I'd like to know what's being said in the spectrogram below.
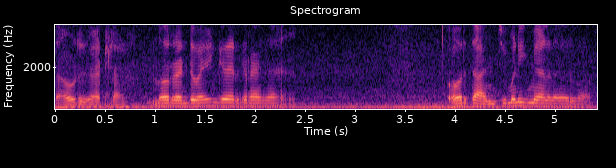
தவிடு காட்டலாம். இன்னொரு ரெண்டு பையன் இங்கே தான் இருக்கிறாங்க. ஒருத்தன் அஞ்சு மணிக்கு மேலே தான் வருவான்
